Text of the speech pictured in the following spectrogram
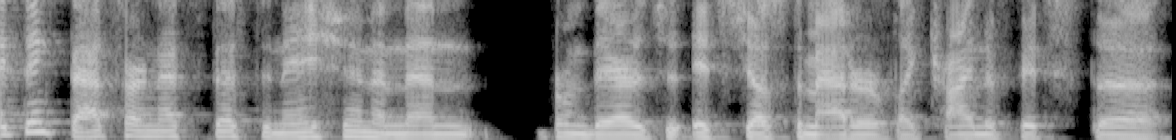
I think that's our next destination, and then from there, it's just, it's just a matter of like trying to fix the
